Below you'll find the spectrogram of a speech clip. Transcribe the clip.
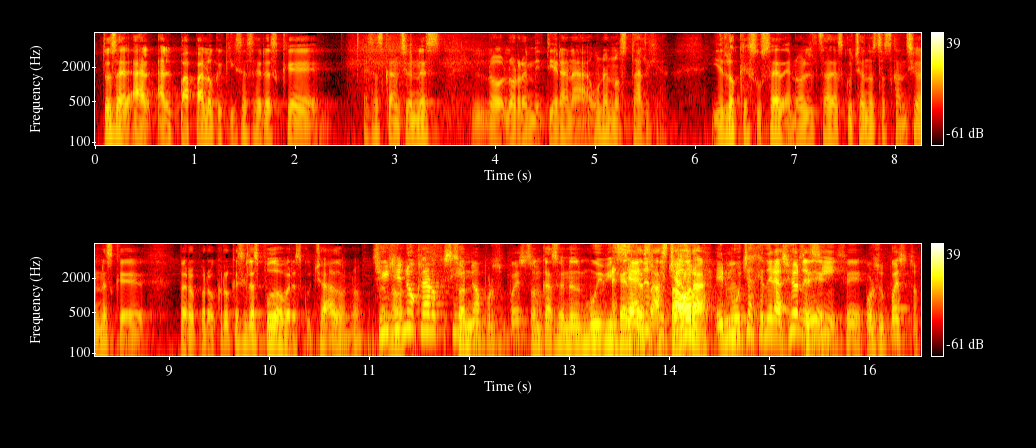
entonces, al, al papá lo que quise hacer es que esas canciones lo, lo remitieran a una nostalgia. Y es lo que sucede, ¿no? Él está escuchando estas canciones que... Pero, pero creo que sí las pudo haber escuchado, ¿no? O sí, sea, sí, no, claro que sí. Son, no, por supuesto. Son canciones muy vigentes hasta ahora. En muchas generaciones, Sí, sí, sí. por supuesto.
